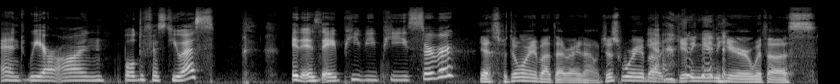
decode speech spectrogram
and we are on Boulderfist US. It is a PvP server. Yes, but don't worry about that right now. Just worry about Yeah. getting in here with us.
